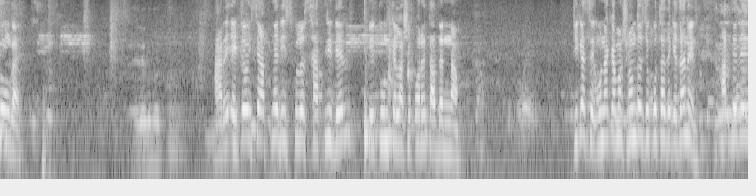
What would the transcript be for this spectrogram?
সংজ্ঞায় আর এটা হচ্ছে আপনার স্কুলের ছাত্রীদের কে কোন ক্লাসে পড়ে তাদের নাম। ঠিক আছে ওনাকে আমার সন্দেহ হচ্ছে কোথা থেকে জানেন? আপনাদের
